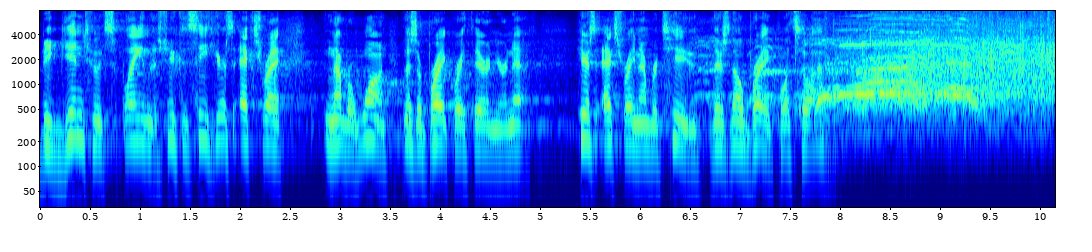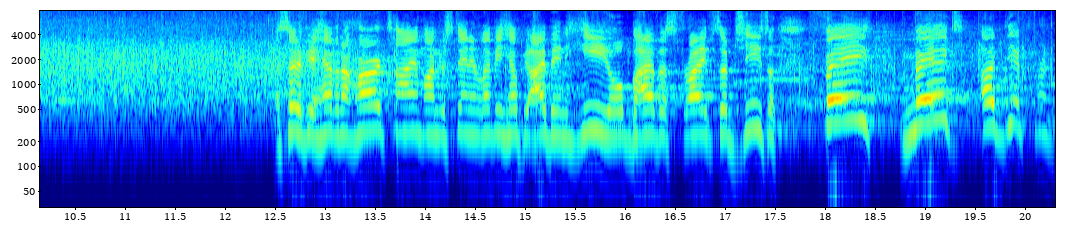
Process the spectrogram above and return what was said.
begin to explain this. You can see here's x ray number one, there's a break right there in your neck. Here's x ray number two, there's no break whatsoever. I said, if you're having a hard time understanding, let me help you. I've been healed by the stripes of Jesus. Faith makes a difference.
